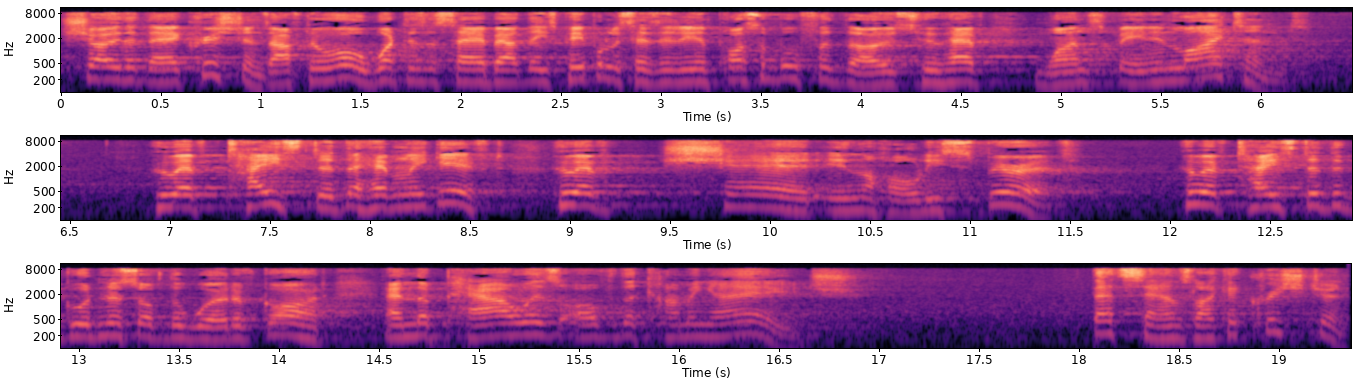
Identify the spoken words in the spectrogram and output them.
show that they are Christians. After all, what does it say about these people? It says it is impossible for those who have once been enlightened, who have tasted the heavenly gift, who have shared in the Holy Spirit, who have tasted the goodness of the Word of God and the powers of the coming age. That sounds like a Christian.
